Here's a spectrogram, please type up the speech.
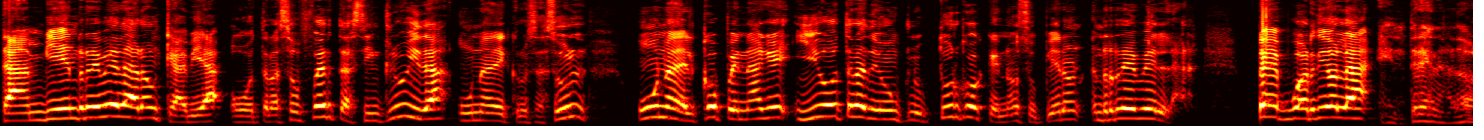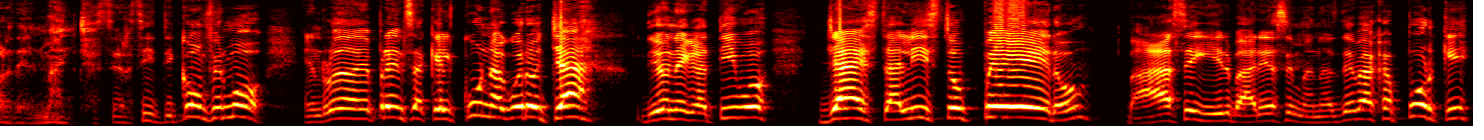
También revelaron que había otras ofertas, incluida una de Cruz Azul, una del Copenhague y otra de un club turco que no supieron revelar. Pep Guardiola, entrenador del Manchester City, confirmó en rueda de prensa que el Kun Agüero ya dio negativo, ya está listo, pero va a seguir varias semanas de baja porque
